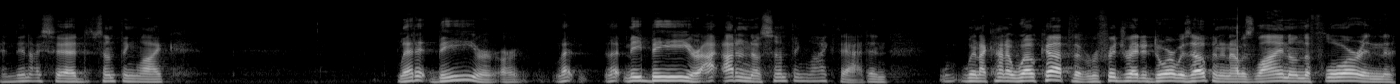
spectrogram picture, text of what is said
And then I said something like, let it be, or, or let, let me be, or I, I don't know, something like that. And when I kind of woke up, the refrigerator door was open and I was lying on the floor and,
